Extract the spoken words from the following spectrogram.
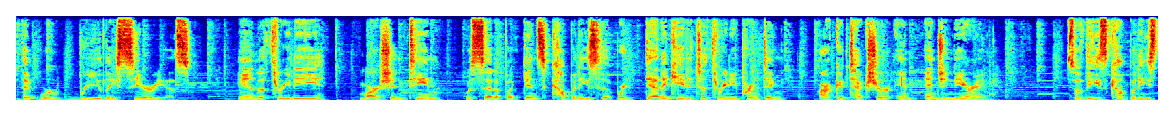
that were really serious. And the 3D Martian team was set up against companies that were dedicated to 3D printing, architecture, and engineering. So these companies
